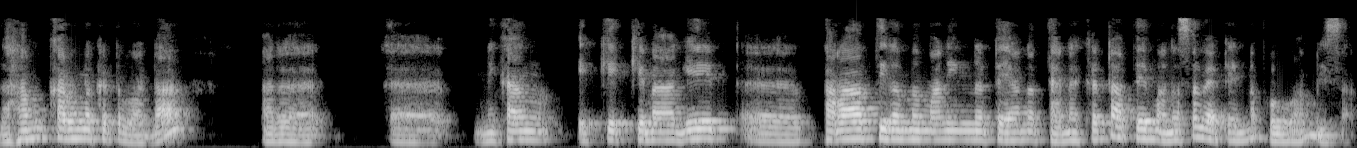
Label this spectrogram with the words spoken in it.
දහම් කරුණකට වඩා අර නිකන් එක් එක්කෙනාගේ තරාතිරම මනින්නට යන තැනකට අපේ මනස වැටෙන්න පුළුවන් නිසා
